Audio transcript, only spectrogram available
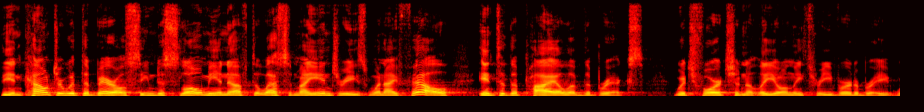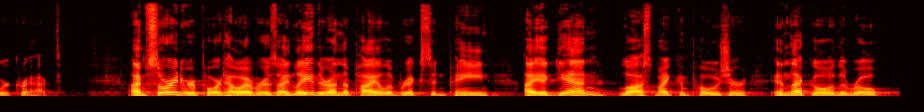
The encounter with the barrel seemed to slow me enough to lessen my injuries when I fell into the pile of the bricks, which fortunately only three vertebrae were cracked. I'm sorry to report, however, as I lay there on the pile of bricks in pain, I again lost my composure and let go of the rope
